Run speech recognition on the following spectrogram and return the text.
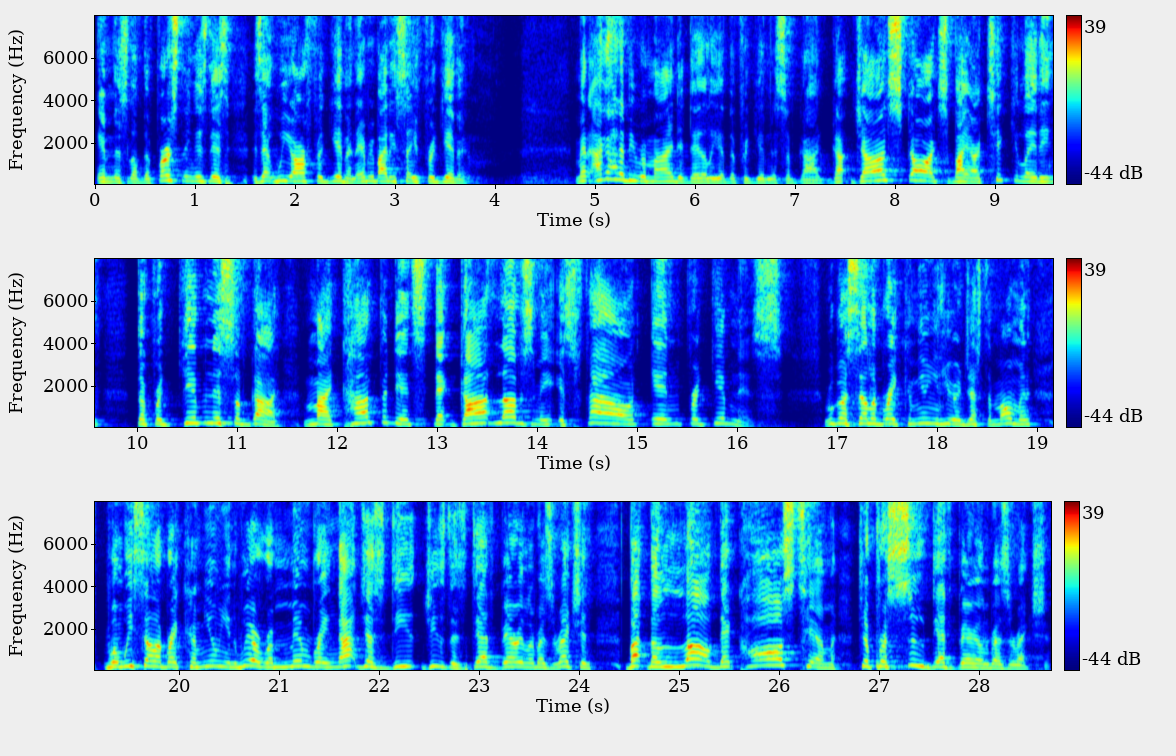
in this love. The first thing is this: is that we are forgiven. Everybody say forgiven. Man, I got to be reminded daily of the forgiveness of God. God. John starts by articulating the forgiveness of God. My confidence that God loves me is found in forgiveness. We're going to celebrate communion here in just a moment. When we celebrate communion, we are remembering not just Jesus' death, burial, and resurrection, but the love that caused him to pursue death, burial, and resurrection.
